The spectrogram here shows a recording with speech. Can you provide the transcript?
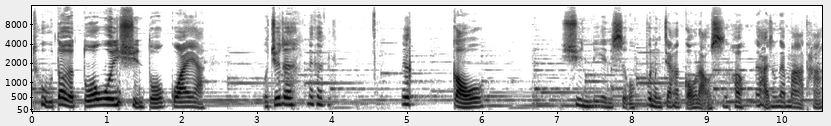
土豆有多温驯、多乖啊！我觉得那个那个狗训练师，我不能叫他狗老师哈，那好像在骂他。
